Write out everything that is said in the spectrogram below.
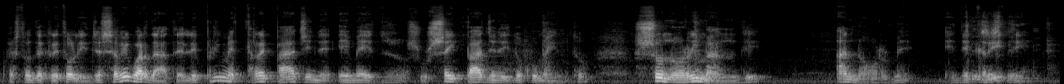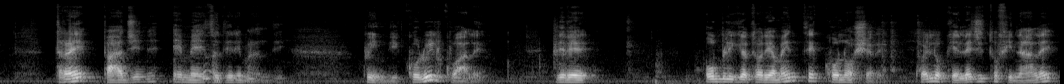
questo decreto legge, se voi guardate le prime tre pagine e mezzo su sei pagine di documento sono rimandi a norme e decreti, tre pagine e mezzo di rimandi. Quindi colui il quale deve obbligatoriamente conoscere quello che è l'esito finale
